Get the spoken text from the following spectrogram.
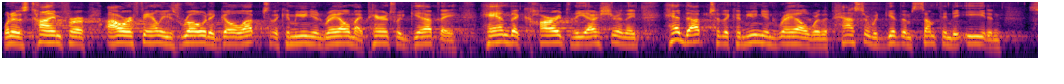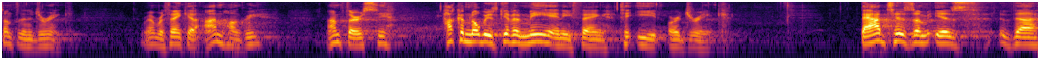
When it was time for our family's row to go up to the communion rail, my parents would get up, they hand the card to the usher, and they'd head up to the communion rail where the pastor would give them something to eat and something to drink. I remember thinking, I'm hungry, I'm thirsty. How come nobody's given me anything to eat or drink? Baptism is the,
